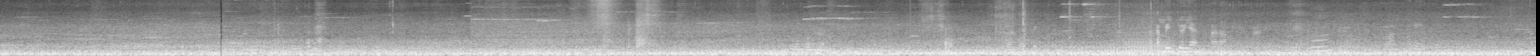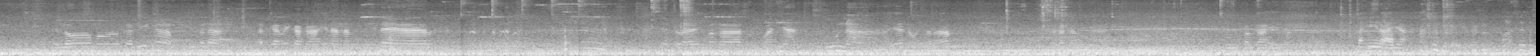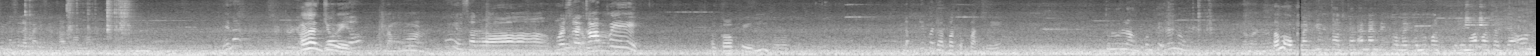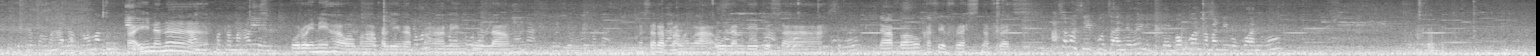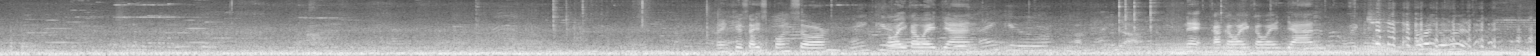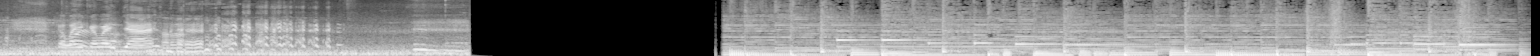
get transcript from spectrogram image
Naka-video yan para Hello mga kalingap, dito na. At kami kakain na ng dinner. Ito ay mga sukuan yan. Tuna. Ayan o, sarap. Talagang. Yung pagkain ng Mahirap. Bisaya. Kasi sila maikakal mo, no? Yan na. Ito yung Ah, Jewel. Sarap. Where's the coffee? A coffee. Di ba dapat upat ni? Tulo lang, kunti lang no. Tama, okay. Nag-yugtod ka na nandito, may ano pa, lima pa sa dyaon. Kasi pang mahal. Pagkamal. Kainan na. Kahit pagkamahalin. Puro inihaw mga kalingap ang aming ulam. Masarap ang ah, ulam dito sa Davao kasi fresh na fresh. Asa man seafood sa ano eh, kay bongguan naman ni ukuan oh. Thank you sa sponsor. Thank you. Kaway-kaway dyan. Thank you. Ne, kakaway-kaway dyan. Kaway-kaway dyan.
